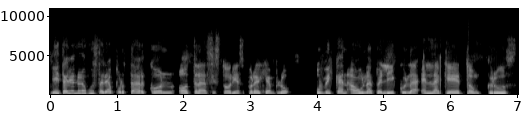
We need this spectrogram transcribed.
y también me gustaría aportar con otras historias. Por ejemplo, ubican a una película en la que Tom Cruise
